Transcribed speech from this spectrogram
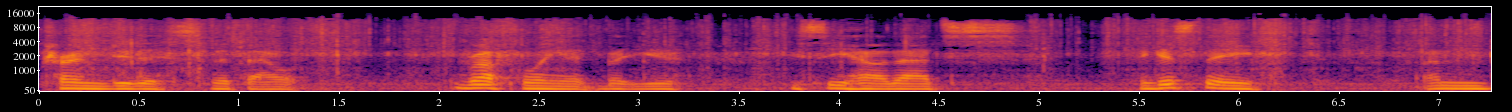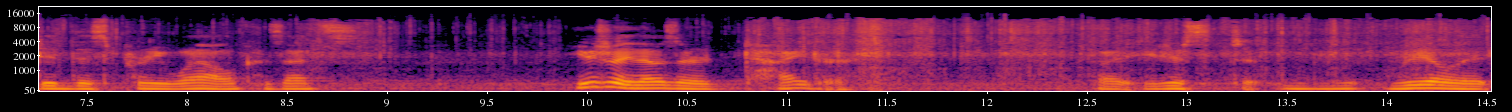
trying to do this without ruffling it, but you, you see how that's I guess they undid this pretty well because that's usually those are tighter. But you just reel it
